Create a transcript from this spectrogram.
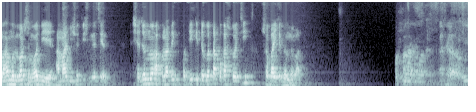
মহামূল্যবান সময় দিয়ে আমার বিষয়টি শুনেছেন। সেজন্য আপনাদের প্রতি কৃতজ্ঞতা প্রকাশ করেছি। সবাইকে ধন্যবাদ। আচ্ছা ওই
